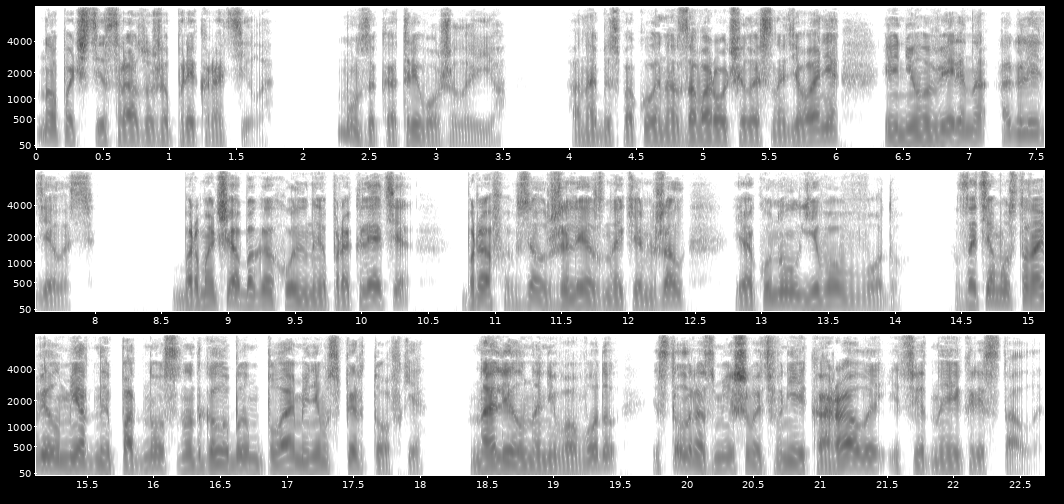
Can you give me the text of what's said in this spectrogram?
но почти сразу же прекратила. Музыка тревожила ее. Она беспокойно заворочилась на диване и неуверенно огляделась. Бормоча богохульные проклятия, Браф взял железный кинжал и окунул его в воду. Затем установил медный поднос над голубым пламенем спиртовки — налил на него воду и стал размешивать в ней кораллы и цветные кристаллы.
